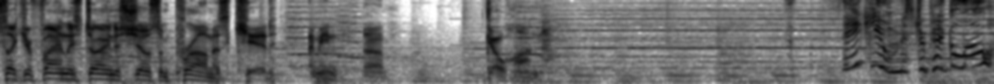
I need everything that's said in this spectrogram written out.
Looks like you're finally starting to show some promise, kid. I mean, uh, Gohan. Thank you, Mr. Piccolo.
